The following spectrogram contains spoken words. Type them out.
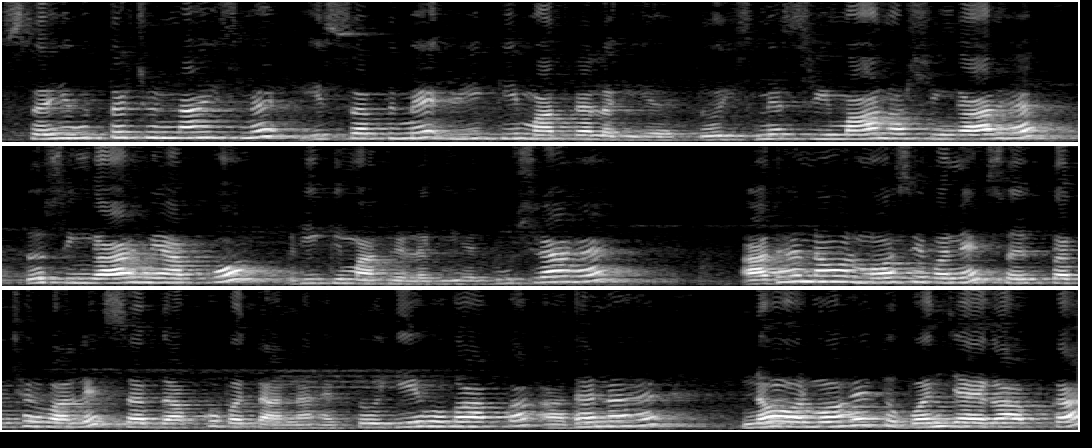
सही उत्तर चुनना है इसमें। इस शब्द में री की मात्रा लगी है। तो इसमें श्रीमान और श्रृंगार है। तो श्रृंगार में आपको री की मात्रा लगी है। दूसरा है, आधा न और म से बने संयुक्त अक्षर वाले शब्द आपको बताना है। तो ये होगा आपका आधा न है। न और म है तो बन जाएगा आपका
